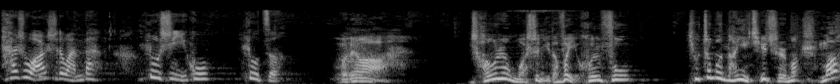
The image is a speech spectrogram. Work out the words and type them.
他是我儿时的玩伴，陆氏遗孤陆泽。陆丁啊，承认我是你的未婚夫，就这么难以启齿吗？什么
